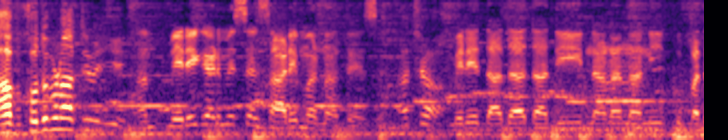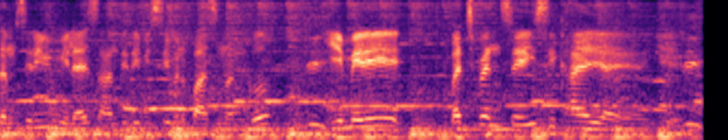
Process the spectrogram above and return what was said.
ਆਪ ਖੁਦ ਬਣਾਤੇ ਹੋ ਜੀ ਇਹ? हम मेरे घर में सर सारे मर आते हैं सर ਅੱਛਾ मेरे दादा दादी नाना नानी को पद्मश्री भी मिला है शांति देवी सिमर पासवान को जी। ये मेरे बचपन से ही सिखाया गया है जी। ये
